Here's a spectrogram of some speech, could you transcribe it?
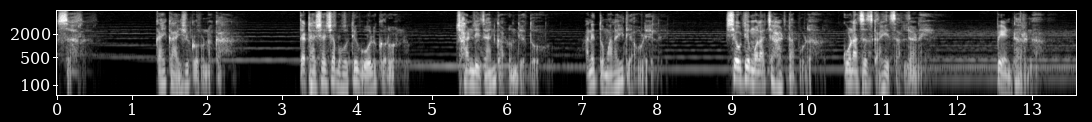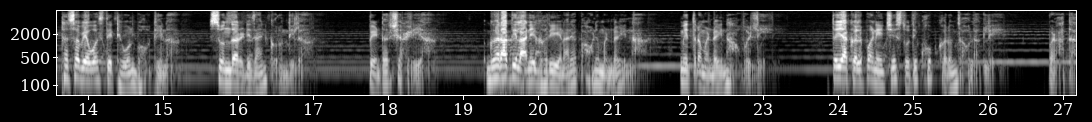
सर काही काळजी करू नका. त्या ठशाच्या भोवती गोल करून छान डिझाईन काढून देतो आणि तुम्हालाही ते आवडेल. शेवटी मुलाच्या हट्टापुढं कुणाचंच काही चाललं नाही. पेंटरनं ठसं व्यवस्थित ठेवून भोवतीनं सुंदर डिझाईन करून दिलं. पेंटरची आयडिया घरातील आणि घरी येणाऱ्या पाहुणे मंडळींना मित्रमंडळींना आवडली. तर या कल्पनेची स्तुती खूप करून जाऊ लागले. पण आता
